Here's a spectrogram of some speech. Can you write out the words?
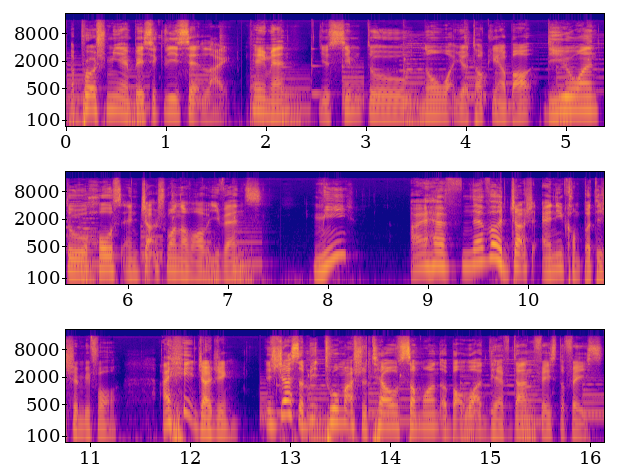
approached me and basically said like, Hey man, you seem to know what you're talking about. Do you want to host and judge one of our events? Me? I have never judged any competition before. I hate judging. It's just a bit too much to tell someone about what they have done face to face.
